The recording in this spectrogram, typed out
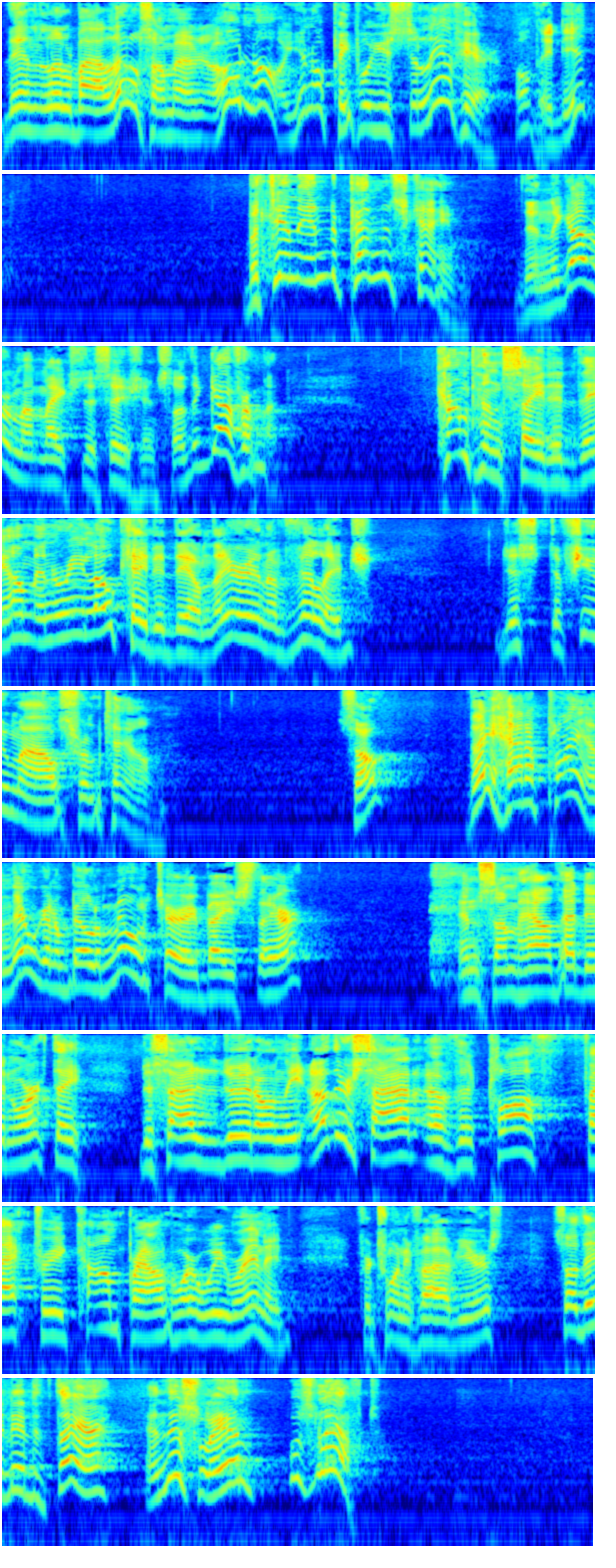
Then little by little, somebody, oh no, you know, people used to live here. Oh, they did. But then independence came. Then the government makes decisions. So the government compensated them and relocated them. They're in a village just a few miles from town. So they had a plan. They were going to build a military base there. And somehow that didn't work. They decided to do it on the other side of the cloth factory compound where we rented for 25 years. So they did it there, and this land was left.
